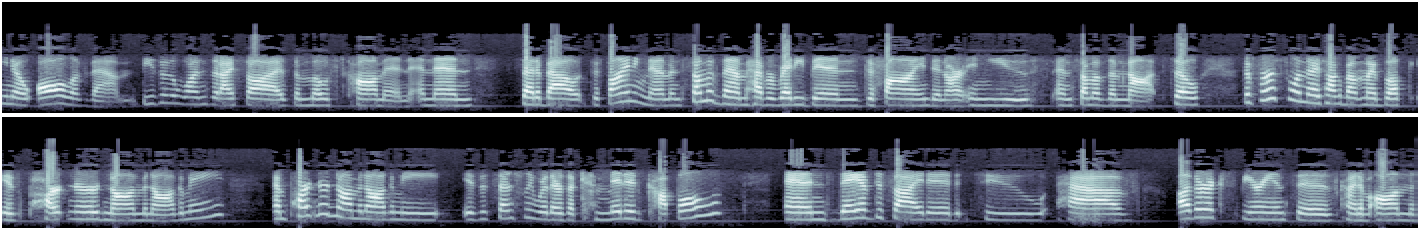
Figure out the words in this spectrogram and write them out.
you know, all of them. These are the ones that I saw as the most common and then set about defining them and some of them have already been defined and are in use and some of them not. So the first one that I talk about in my book is partnered non-monogamy. And partnered non-monogamy is essentially where there's a committed couple and they have decided to have other experiences kind of on the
